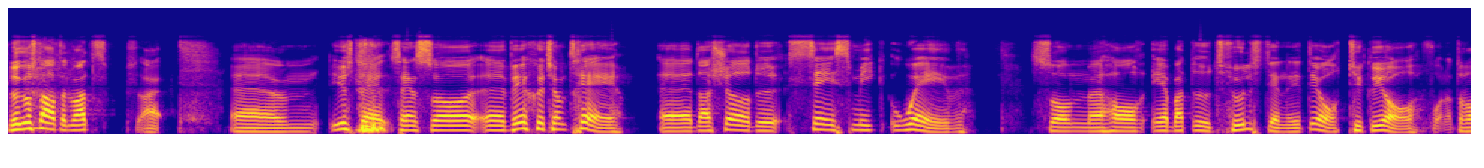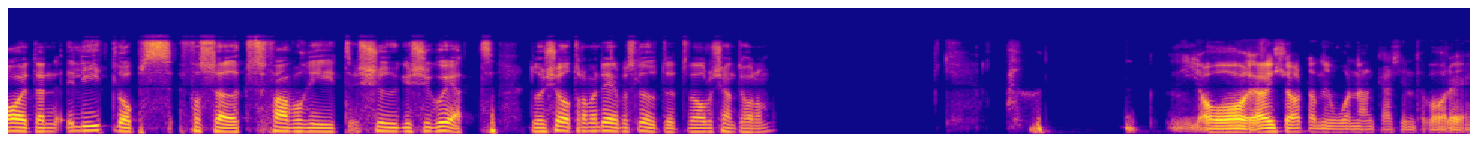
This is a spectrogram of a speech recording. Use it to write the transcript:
Nu går starten Mats. Nej. Ehm, just det, sen så eh, V753. eh, där kör du Seismic Wave. Som eh, har ebbat ut fullständigt i år, tycker jag. Från att ha varit en Elitloppsförsöksfavorit 2021. Du har kört honom en del på slutet. Vad har du känt i honom? ja, jag har ju kört han i år när han kanske inte varit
